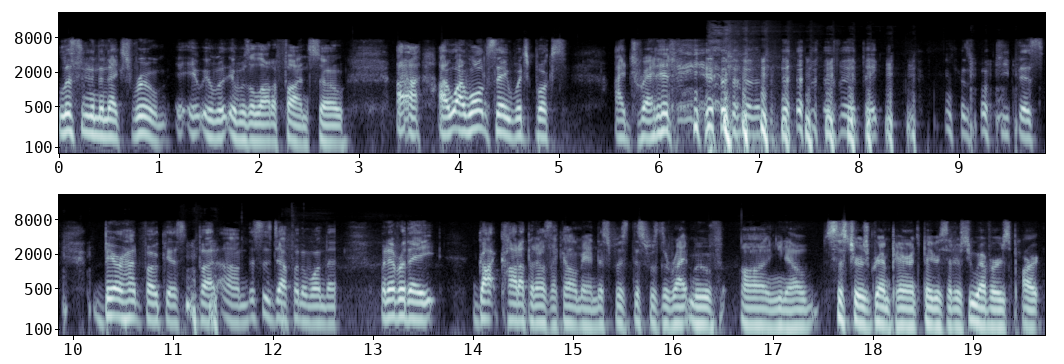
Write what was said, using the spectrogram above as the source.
listening in the next room it, it, was, it was a lot of fun. So I, I, I won't say which books i dreaded. Because we'll keep this bear hunt focused. But um, this is definitely the one that whenever they got caught up and i was like oh man this was this was the right move on you know sisters grandparents babysitters whoever's part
